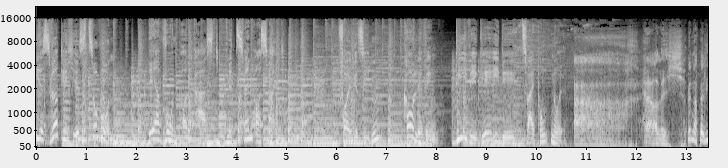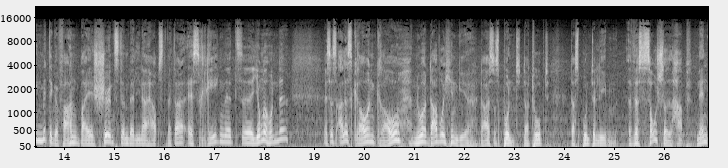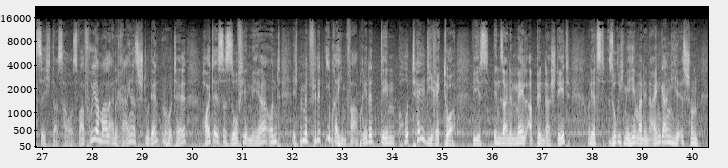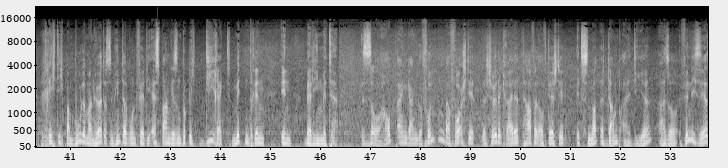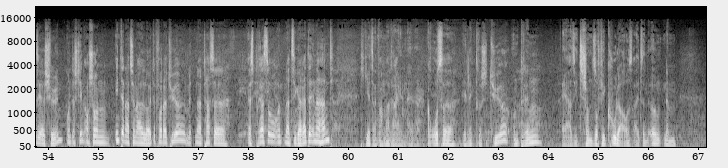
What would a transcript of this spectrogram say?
Wie es wirklich ist zu wohnen. Der Wohnpodcast mit Sven Oswald. Folge 7. Co-Living. Die WG-Idee 2.0. Ach, herrlich. Bin nach Berlin Mitte gefahren bei schönstem Berliner Herbstwetter. Es regnet äh, junge Hunde. Es ist alles grau und grau. Nur da, wo ich hingehe, da ist es bunt. Da tobt das bunte Leben. The Social Hub nennt sich das Haus. War früher mal ein reines Studentenhotel. Heute ist es so viel mehr. Und ich bin mit Philipp Ibrahim verabredet, dem Hoteldirektor, wie es in seinem Mail-Abbinder steht. Und jetzt suche ich mir hier mal den Eingang. Hier ist schon richtig Bambule. Man hört es im Hintergrund, fährt die S-Bahn. Wir sind wirklich direkt mittendrin in Berlin-Mitte. So, Haupteingang gefunden. Davor steht eine schöne Kreidetafel, auf der steht It's not a dump idea. Also finde ich sehr, sehr schön. Und es stehen auch schon internationale Leute vor der Tür mit einer Tasse Espresso und einer Zigarette in der Hand. Ich gehe jetzt einfach mal rein. Große elektrische Tür und drin, ja, sieht es schon so viel cooler aus als in irgendeinem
